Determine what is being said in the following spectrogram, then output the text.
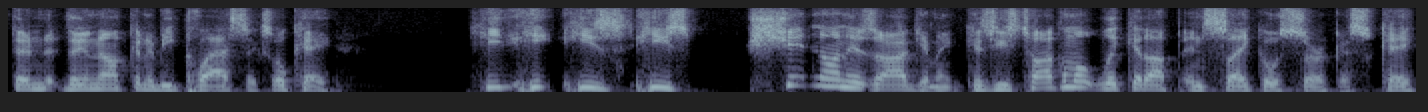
They're they're not going to be classics. Okay. He he he's he's shitting on his argument because he's talking about Lick It Up and Psycho Circus. Okay.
